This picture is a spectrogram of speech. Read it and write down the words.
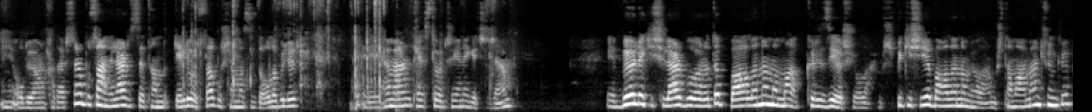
e, oluyor arkadaşlar. Bu sahneler size tanıdık geliyorsa bu şema sizde olabilir. E, hemen test ölçeğine geçeceğim. E, böyle kişiler bu arada bağlanamama krizi yaşıyorlarmış. Bir kişiye bağlanamıyorlarmış tamamen. Çünkü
